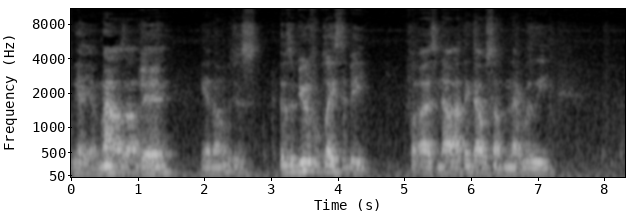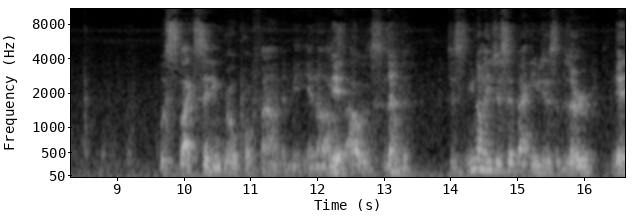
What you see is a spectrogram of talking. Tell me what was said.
we had young miles out there you know it was just it was a beautiful place to be for us now i think that was something that really was like sitting real profound in me you know i was, Yeah. I was Definitely. just you know how you just sit back and you just observe Yeah.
